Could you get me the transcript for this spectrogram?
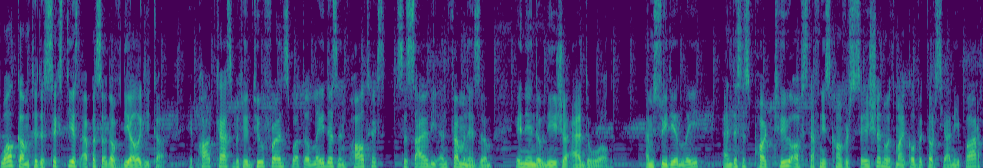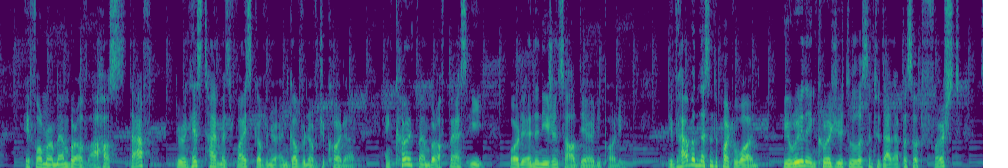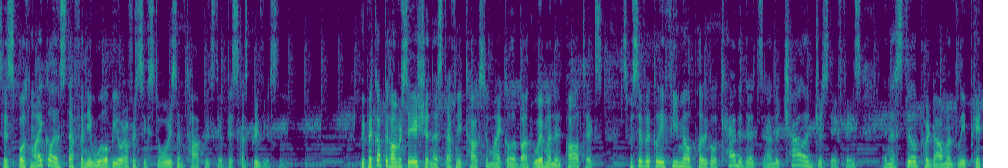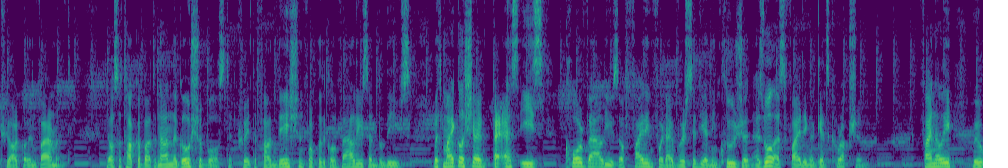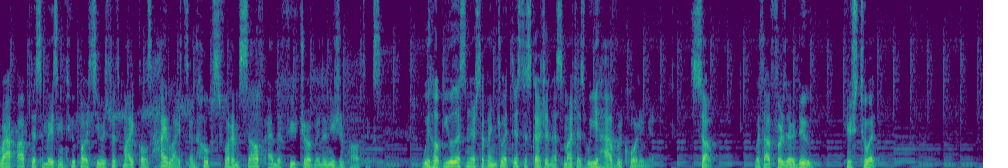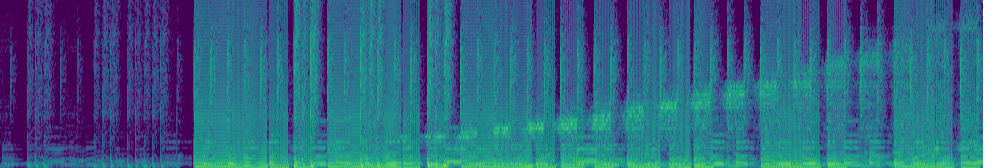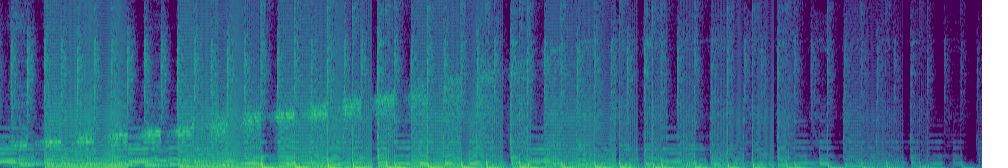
Welcome to the 60th episode of Dialogika, a podcast between two friends about the latest in politics, society, and feminism in Indonesia and the world. I'm Sweden Lee, and this is part two of Stephanie's conversation with Michael Victor Sianipar, a former member of Ahok's staff during his time as Vice Governor and Governor of Jakarta, and current member of PSI, or the Indonesian Solidarity Party. If you haven't listened to part one, we really encourage you to listen to that episode first, since both Michael and Stephanie will be referencing stories and topics they've discussed previously. We pick up the conversation as Stephanie talks to Michael about women in politics, specifically female political candidates and the challenges they face in a still predominantly patriarchal environment. They also talk about the non negotiables that create the foundation for political values and beliefs, with Michael sharing PSI's core values of fighting for diversity and inclusion as well as fighting against corruption. Finally, we wrap up this amazing two part series with Michael's highlights and hopes for himself and the future of Indonesian politics. We hope you listeners have enjoyed this discussion as much as we have recording it. So, without further ado, here's to it.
